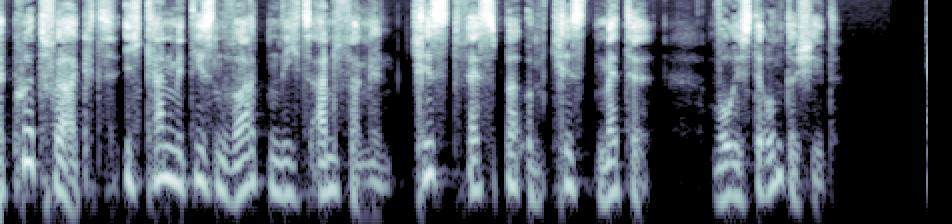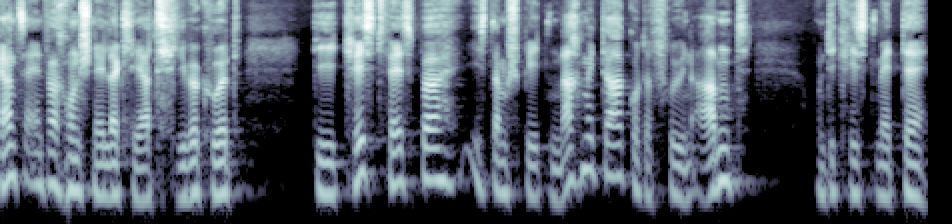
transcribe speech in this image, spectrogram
Der Kurt fragt, ich kann mit diesen Worten nichts anfangen. Christ Vesper und Christ Mette. Wo ist der Unterschied? Ganz einfach und schnell erklärt, lieber Kurt. Die Christvesper ist am späten Nachmittag oder frühen Abend und die Christmette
